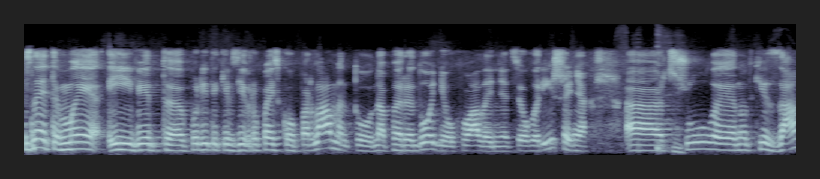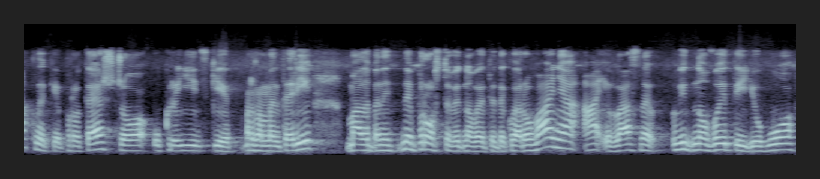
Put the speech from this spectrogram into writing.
Знаєте, ми і від е, політиків з європейського парламенту напередодні ухвалення цього рішення е, чули ну такі заклики про те, що українські парламентарі мали би не, просто відновити декларування, а і власне відновити його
